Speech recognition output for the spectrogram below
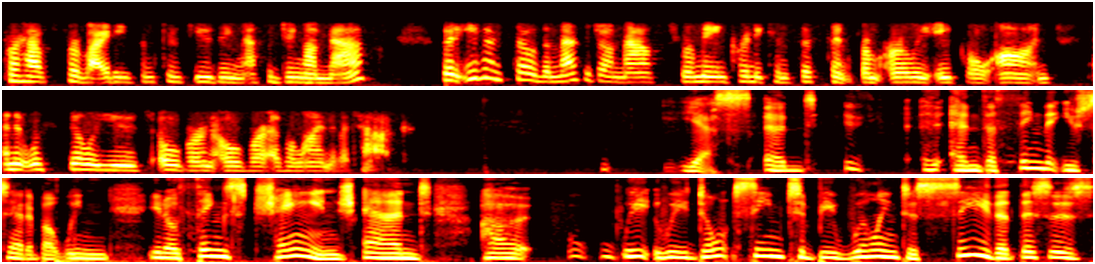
perhaps providing some confusing messaging on masks. But even so, the message on masks remained pretty consistent from early April on, and it was still used over and over as a line of attack. Yes, and and the thing that you said about when you know things change and. Uh, we we don't seem to be willing to see that this is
